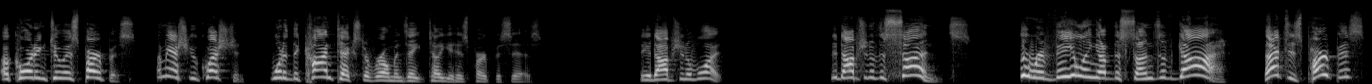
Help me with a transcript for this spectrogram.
according to his purpose. Let me ask you a question. What did the context of Romans 8 tell you his purpose is? The adoption of what? The adoption of the sons, the revealing of the sons of God. That's his purpose.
